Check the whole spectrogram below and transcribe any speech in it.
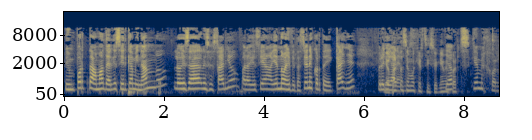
no importa, vamos a tener que seguir caminando lo que sea necesario para que sigan habiendo manifestaciones, corte de calle, pero y aparte hacemos ejercicio, qué mejor. qué mejor.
